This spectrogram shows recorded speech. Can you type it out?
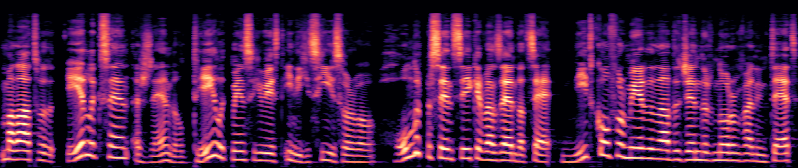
Maar laten we eerlijk zijn, er zijn wel degelijk mensen geweest in de geschiedenis waar we 100% zeker van zijn dat zij niet conformeerden naar de gendernorm van hun tijd.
